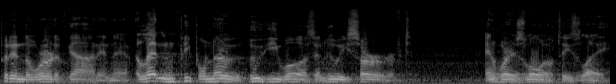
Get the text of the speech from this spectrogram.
put in the Word of God in there, letting people know who he was and who he served and where his loyalties lay.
